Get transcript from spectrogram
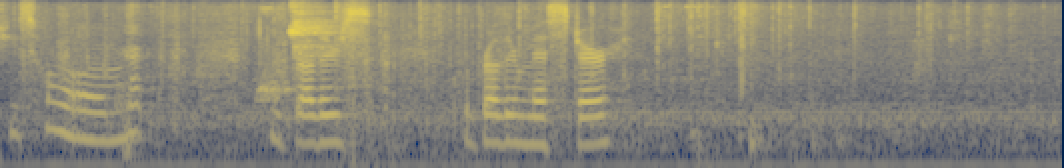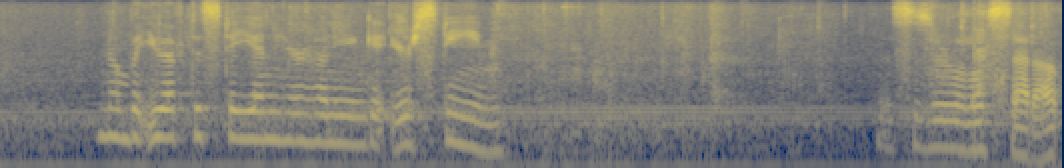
She's home. Her brother's her brother missed her. No, but you have to stay in here, honey, and get your steam. This is her little setup.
